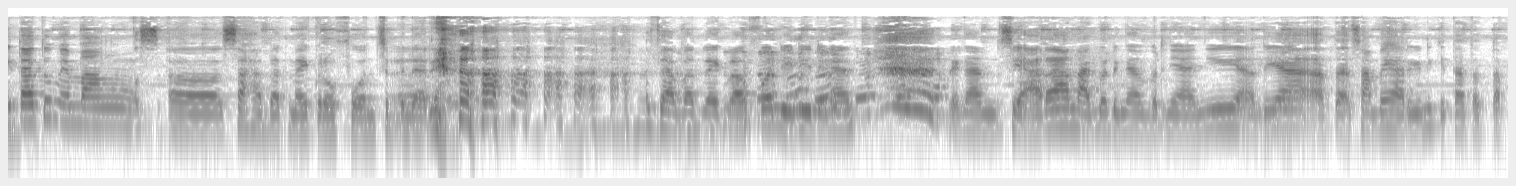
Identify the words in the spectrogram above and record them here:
kita tuh memang uh, sahabat mikrofon sebenarnya. Uh. sahabat mikrofon jadi dengan dengan siaran, aku dengan bernyanyi, artinya ya. sampai hari ini kita tetap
